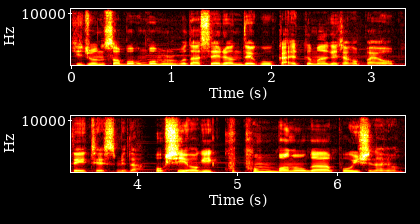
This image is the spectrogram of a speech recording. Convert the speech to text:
기존 서버 홍보물보다 세련되고 깔끔하게 작업하여 업데이트했습니다. 혹시 여기 쿠폰 번호가 보이시나요?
